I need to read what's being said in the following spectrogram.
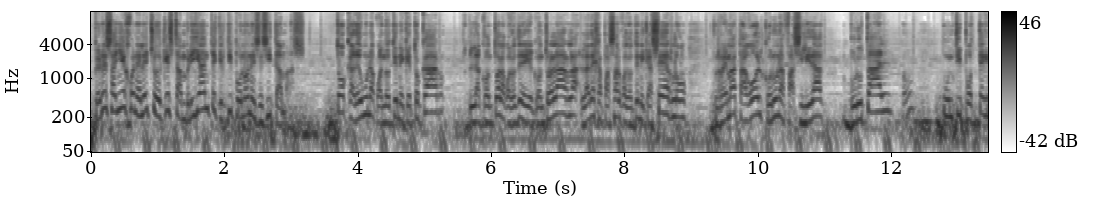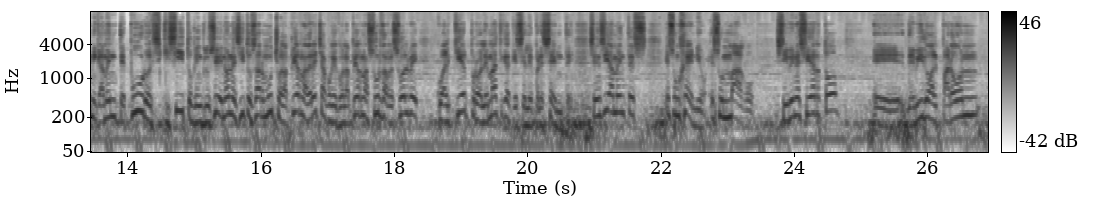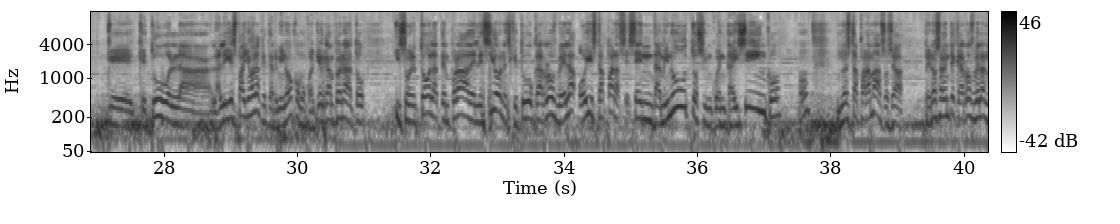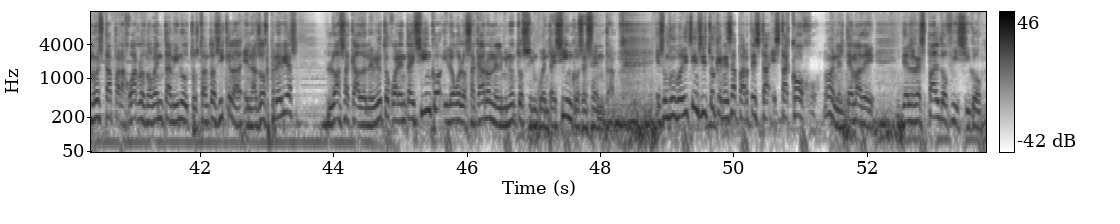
Pero es añejo en el hecho de que es tan brillante que el tipo no necesita más. Toca de una cuando tiene que tocar, la controla cuando tiene que controlarla, la deja pasar cuando tiene que hacerlo, remata gol con una facilidad brutal, un tipo técnicamente puro, exquisito, que inclusive no necesita usar mucho la pierna derecha porque con la pierna zurda resuelve cualquier problemática que se le presente. Sencillamente es, es un genio, es un mago. Si bien es cierto, eh, debido al parón que, tuvo la, la Liga Española, que terminó como cualquier campeonato, y sobre todo la temporada de lesiones que tuvo Carlos Vela, hoy está para 60 minutos, 55, ¿no? No está para más, o sea, penosamente Carlos Vela no está para jugar los 90 minutos, tanto así que en, las dos previas lo ha sacado en el minuto 45 y luego lo sacaron en el minuto 55, 60. Es un futbolista, insisto, que en esa parte está, está cojo, en el tema de, del respaldo físico.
